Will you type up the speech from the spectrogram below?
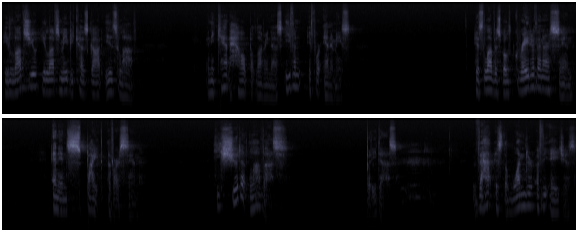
He loves you, He loves me because God is love. And He can't help but loving us, even if we're enemies. His love is both greater than our sin and in spite of our sin. He shouldn't love us, but He does. That is the wonder of the ages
